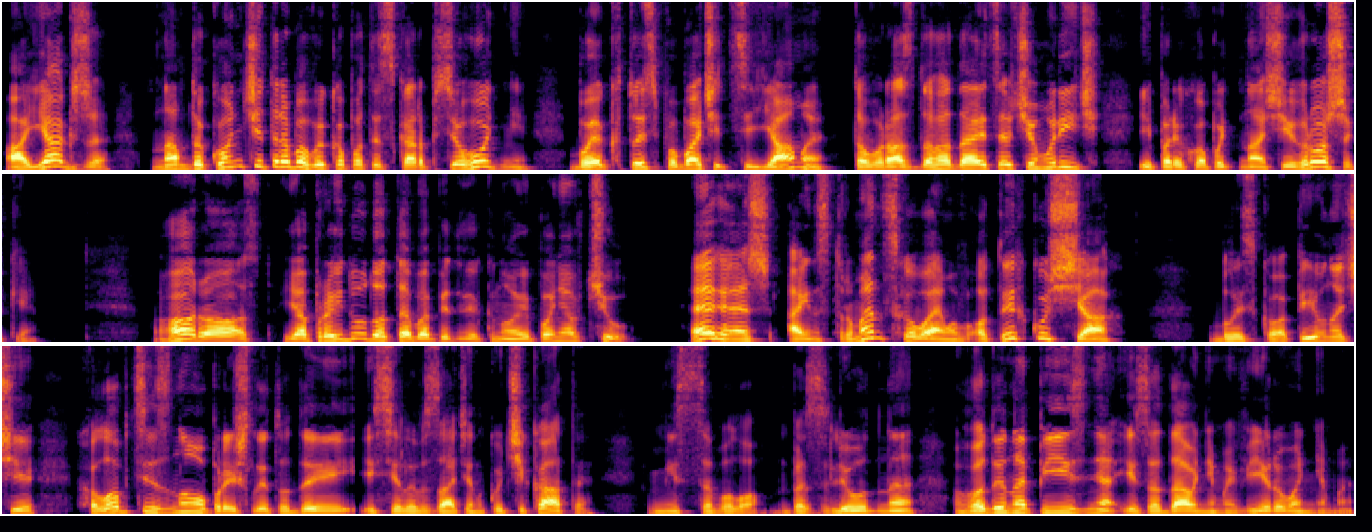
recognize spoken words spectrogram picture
А як же? Нам доконче треба викопати скарб сьогодні, бо як хтось побачить ці ями, то враз догадається, в чому річ, і перехопить наші грошики. Гаразд, я прийду до тебе під вікно і понявчу. Еге ж, а інструмент сховаємо в отих кущах. Близько опівночі хлопці знову прийшли туди і сіли в затінку чекати. Місце було безлюдне, година пізня і за давніми віруваннями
